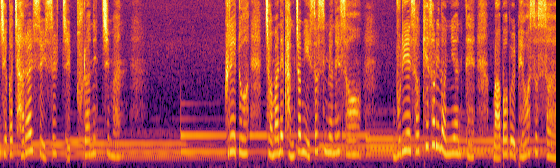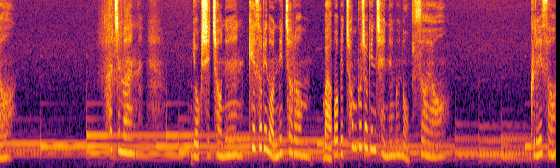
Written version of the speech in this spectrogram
제가 잘할 수 있을지 불안했지만 그래도 저만의 강점이 있었으면 해서 무리해서 캐서린 언니한테 마법을 배웠었어요. 하지만 역시 저는 캐서린 언니처럼 마법에 천부적인 재능은 없어요. 그래서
